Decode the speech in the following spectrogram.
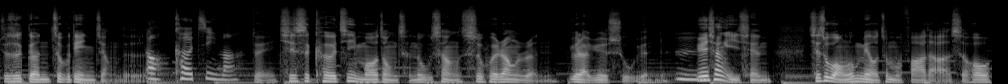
就是跟这部电影讲的哦，科技吗？对，其实科技某种程度上是会让人越来越疏远的。嗯，因为像以前，其实网络没有这么发达的时候，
